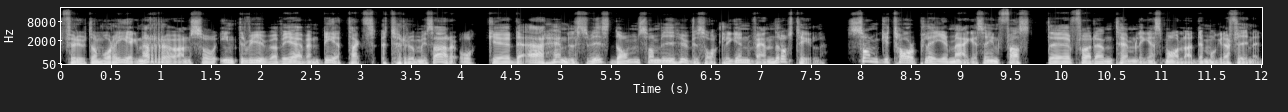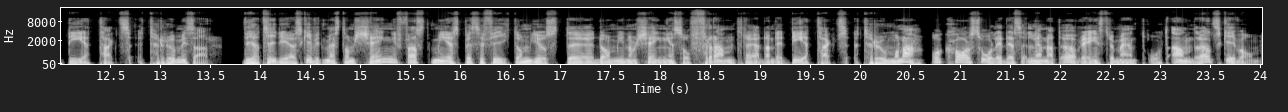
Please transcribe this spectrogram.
Förutom våra egna rön så intervjuar vi även detakts-trummisar och eh, det är händelsevis de som vi huvudsakligen vänder oss till. Som Guitar Player Magazine fast eh, för den tämligen smala demografin D-taktstrummisar. Vi har tidigare skrivit mest om käng, fast mer specifikt om just eh, de inom kängen så framträdande D-taktstrummorna och har således lämnat övriga instrument åt andra att skriva om.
